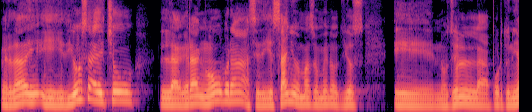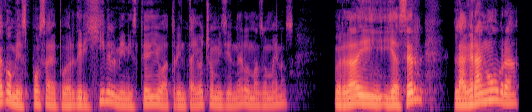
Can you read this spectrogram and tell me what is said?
¿verdad? Y, Dios ha hecho la gran obra, hace 10 años más o menos Dios eh, nos dio la oportunidad con mi esposa de poder dirigir el ministerio a 38 misioneros más o menos, ¿verdad? Y hacer la gran obra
